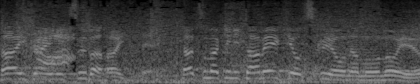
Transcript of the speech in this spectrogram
大会に唾入って竜巻にため息をつくようなものよ。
